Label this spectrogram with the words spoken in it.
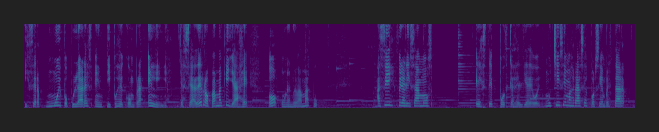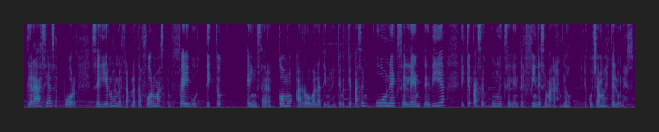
y ser muy populares en tipos de compra en línea, ya sea de ropa, maquillaje o una nueva MacBook. Así finalizamos este podcast del día de hoy. Muchísimas gracias por siempre estar, gracias por seguirnos en nuestras plataformas en Facebook, TikTok e Instagram como arroba latinos en. Que pasen un excelente día y que pasen un excelente fin de semana. Nos escuchamos este lunes.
